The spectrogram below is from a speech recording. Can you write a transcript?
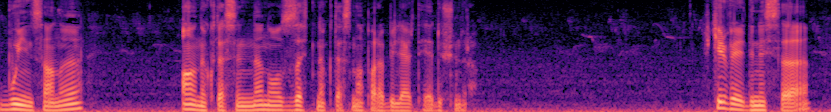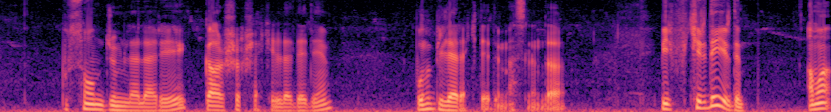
bu insanı A nöqtəsindən o Z nöqtəsinə apara bilər deyə düşünürəm. Fikir verdinizsə, bu son cümlələri qarışıq şəkildə dedim. Bunu bilərək dedim əslində. Bir fikir deyirdim. Amma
